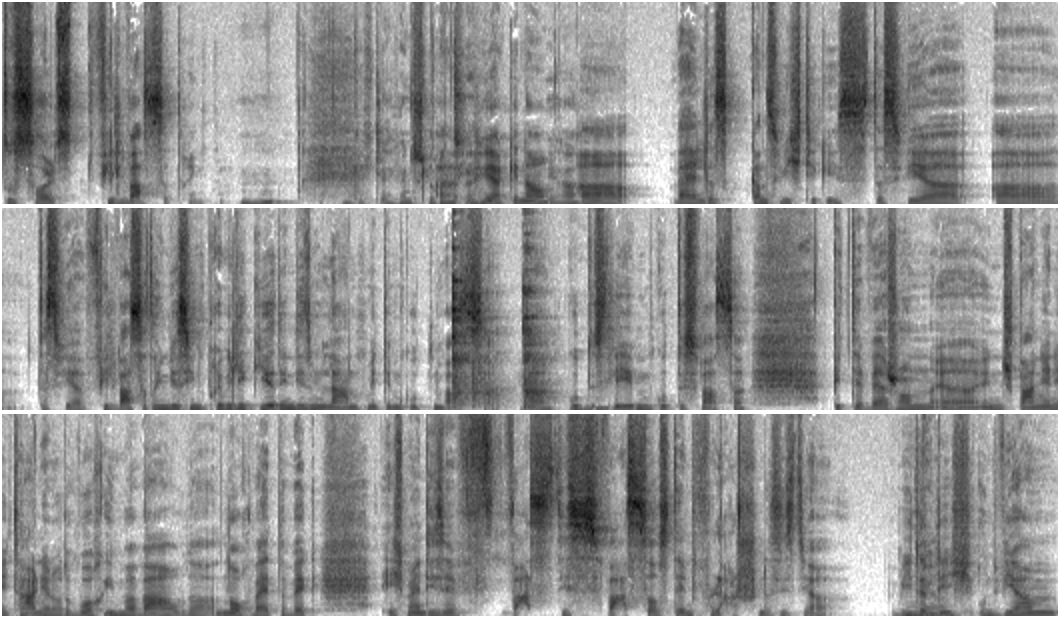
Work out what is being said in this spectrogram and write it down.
du sollst viel Wasser trinken. Mhm. Trinke ich gleich einen Schluck Äh, Tee. ja, genau. Ja. Äh, weil das ganz wichtig ist, dass wir, äh, dass wir viel Wasser trinken. Wir sind privilegiert in diesem Land mit dem guten Wasser. Ja? Gutes Leben, gutes Wasser. Bitte, wer schon äh, in Spanien, Italien oder wo auch immer war oder noch weiter weg, ich meine, diese Was, dieses Wasser aus den Flaschen, das ist ja widerlich und wir haben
